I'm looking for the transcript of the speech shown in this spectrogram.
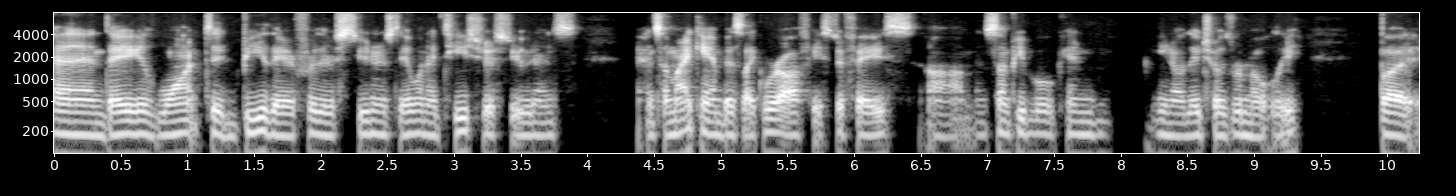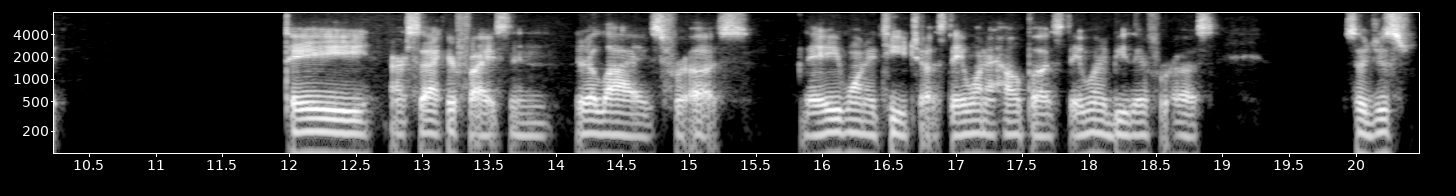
and they want to be there for their students. They want to teach their students. And so my campus, like we're all face to face. And some people can, you know, they chose remotely, but they are sacrificing their lives for us. They want to teach us. They want to help us. They want to be there for us. So just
